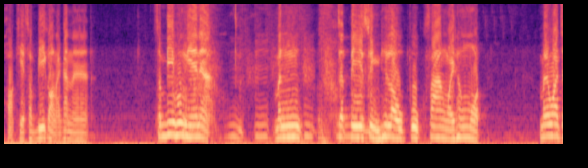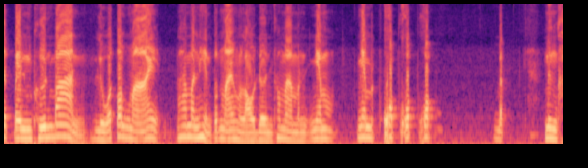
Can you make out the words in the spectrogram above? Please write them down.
ขอเคลียร์ซอมบี้ก่อนแล้วกันนะฮะซอมบี้พวกนี้เนี่ย อืมอืมมันจะตีสิ่งที่เราปลูกสร้างไว้ทั้งหมด ไม่ว่าจะเป็นพื้นบ้านหรือว่าต้นไม้ ถ้ามันเห็นต้นไม้ของเราเดินเข้ามามันแง้มแง้มแบบควบควบควบแบบหนึ่งค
